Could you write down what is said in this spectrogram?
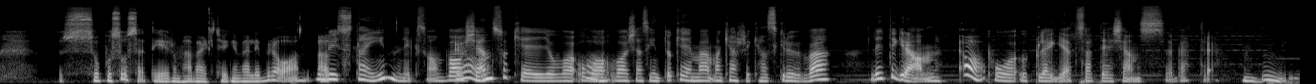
Så på så sätt är de här verktygen väldigt bra. Att, lyssna in liksom. Vad Ja. känns okej och, vad, och vad, vad känns inte okej. Man, man kanske kan skruva lite grann ja, på upplägget så att det känns bättre. mm.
